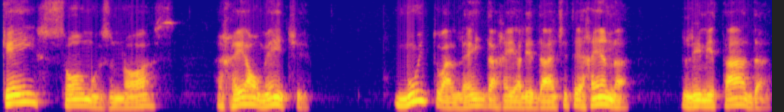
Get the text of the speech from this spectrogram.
quem somos nós realmente, muito além da realidade terrena, limitada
